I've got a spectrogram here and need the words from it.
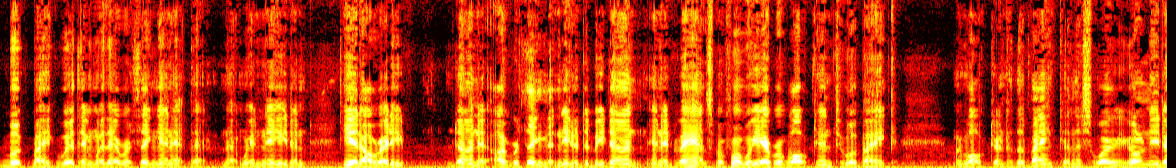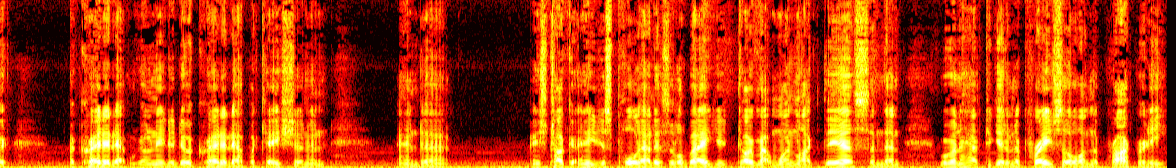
book bag with him with everything in it that that we need. And he had already done it everything that needed to be done in advance before we ever walked into a bank. We walked into the bank and this way you're going to need a, a credit we're going to need to do a credit application. And and uh, he's talking and he just pulled out his little bag you're talking about one like this and then we're going to have to get an appraisal on the property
